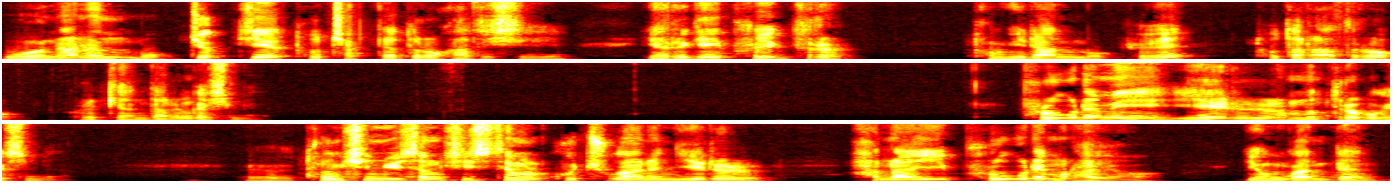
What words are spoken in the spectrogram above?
원하는 목적지에 도착되도록 하듯이 여러 개의 프로젝트를 동일한 목표에 도달하도록 그렇게 한다는 것입니다. 프로그램의 예를 한번 들어보겠습니다. 어, 통신위성 시스템을 구축하는 일을 하나의 프로그램을 하여 연관된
